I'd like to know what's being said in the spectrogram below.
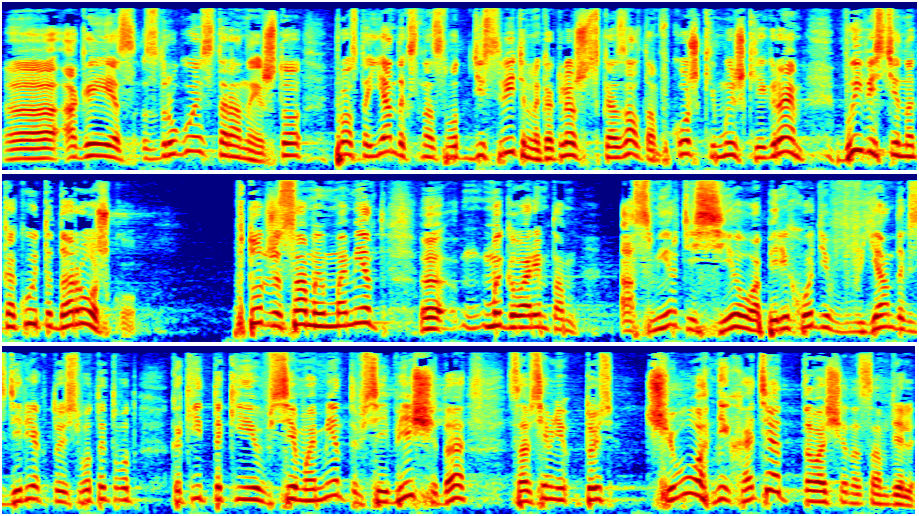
э, АГС с другой стороны, что просто Яндекс нас вот действительно, как Леша сказал, там в кошки-мышки играем, вывести на какую-то дорожку. В тот же самый момент э, мы говорим там о смерти SEO, о переходе в Яндекс Директ, то есть вот это вот какие-то такие все моменты, все вещи, да, совсем не, то есть чего они хотят-то вообще на самом деле?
